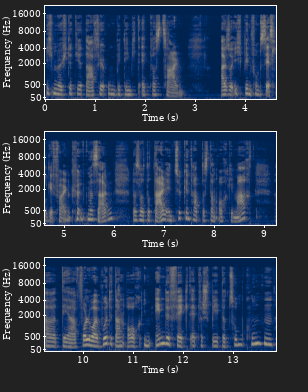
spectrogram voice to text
Ich möchte dir dafür unbedingt etwas zahlen. Also ich bin vom Sessel gefallen, könnte man sagen. Das war total entzückend, habe das dann auch gemacht. Äh, der Follower wurde dann auch im Endeffekt etwas später zum Kunden,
